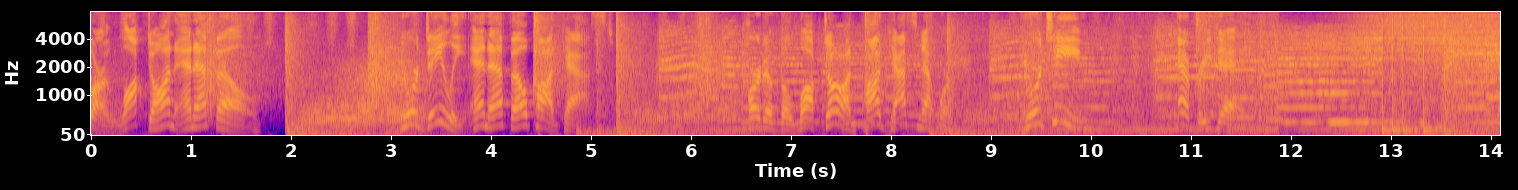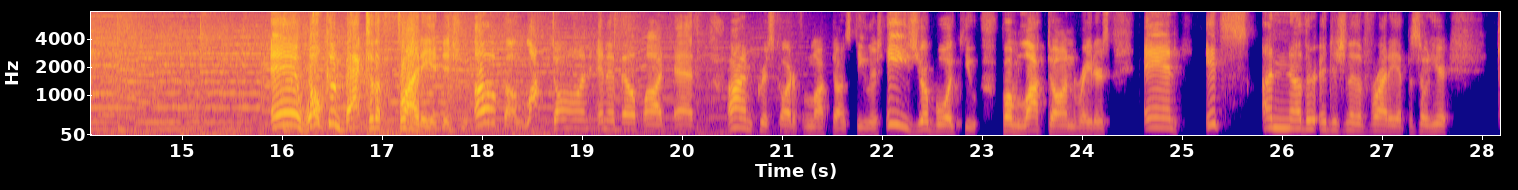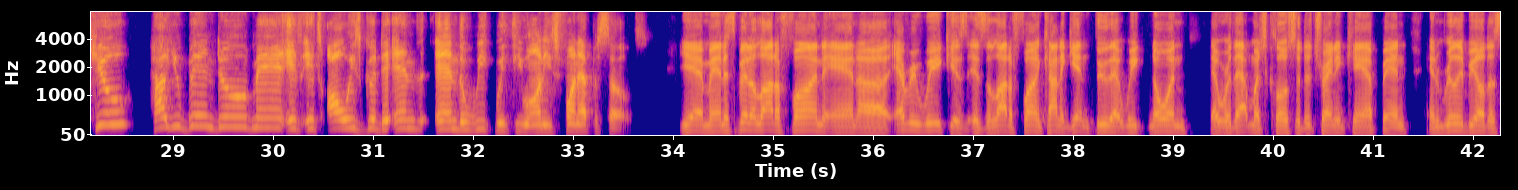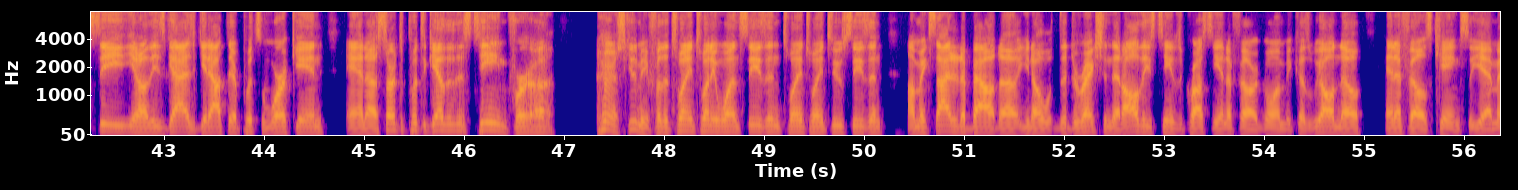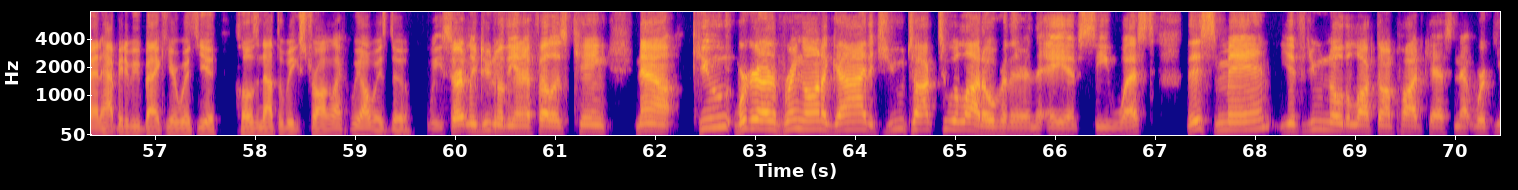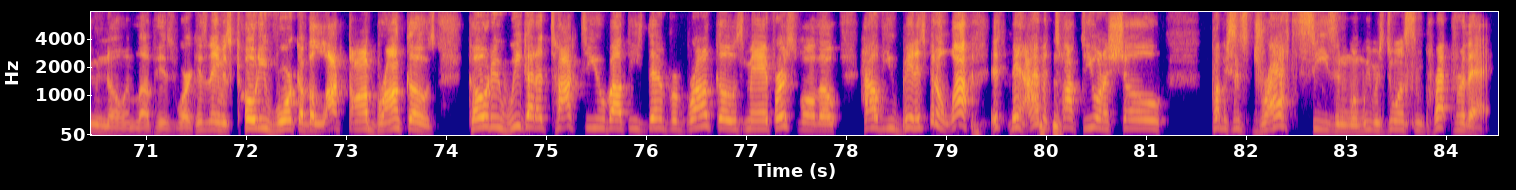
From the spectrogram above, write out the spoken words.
are Locked On NFL, your daily NFL podcast. Part of the Locked On Podcast Network, your team every day. And welcome back to the Friday edition of the Locked On NFL podcast. I'm Chris Carter from Locked On Steelers. He's your boy Q from Locked On Raiders. And it's another edition of the Friday episode here. Q, how you been, dude? Man, it's, it's always good to end end the week with you on these fun episodes. Yeah, man, it's been a lot of fun, and uh, every week is is a lot of fun. Kind of getting through that week, knowing that we're that much closer to training camp, and and really be able to see you know these guys get out there, put some work in, and uh, start to put together this team for uh, excuse me for the 2021 season 2022 season i'm excited about uh, you know the direction that all these teams across the nfl are going because we all know nfl is king. So yeah man happy to be back here with you closing out the week strong like we always do. We certainly do know the nfl is king. Now q we're going to bring on a guy that you talk to a lot over there in the afc west. This man if you know the locked on podcast network you know and love his work. His name is cody roark of the locked on broncos. Cody we got to talk to you about these denver broncos man. First of all though how have you been? It's been a while. It's man i haven't talked to you on a show probably since draft season when we was doing some prep for that.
